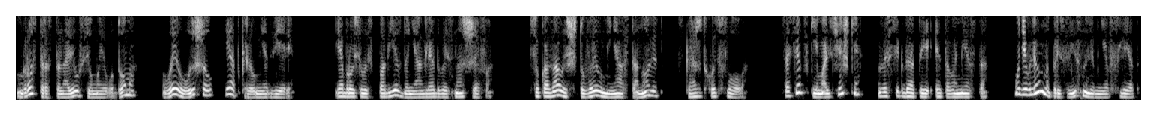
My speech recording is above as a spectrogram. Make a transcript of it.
Гростер остановился у моего дома, Вейл вышел и открыл мне двери. Я бросилась к подъезду, не оглядываясь на шефа. Все казалось, что Вейл меня остановит, скажет хоть слово. Соседские мальчишки, завсегдатые этого места, удивленно присвистнули мне вслед,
